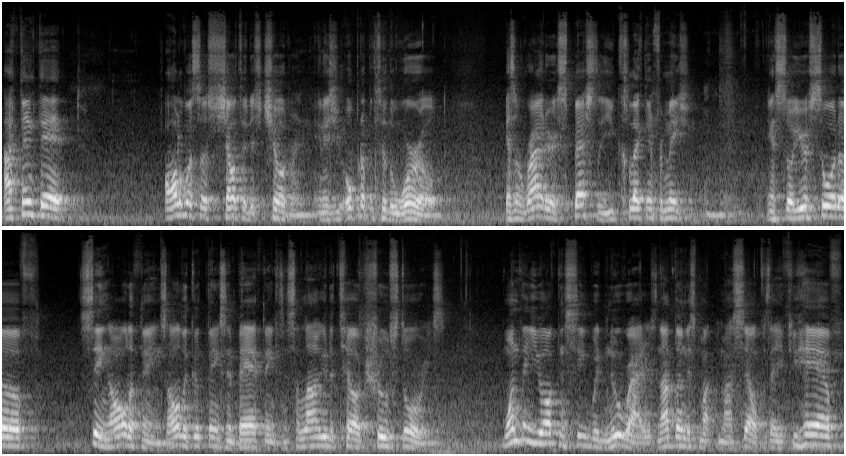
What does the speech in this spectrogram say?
I think that all of us are sheltered as children, and as you open up into the world, as a writer especially, you collect information. Mm-hmm. And so you're sort of seeing all the things, all the good things and bad things, and it's allowing you to tell true stories. One thing you often see with new writers, and I've done this my, myself, is that if you have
